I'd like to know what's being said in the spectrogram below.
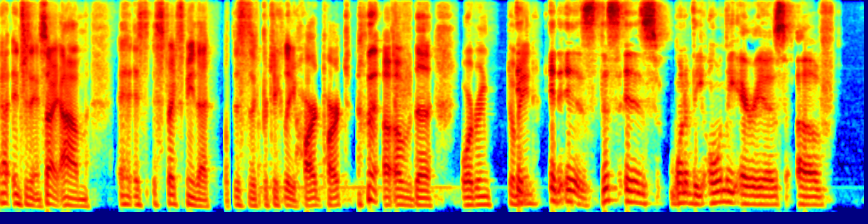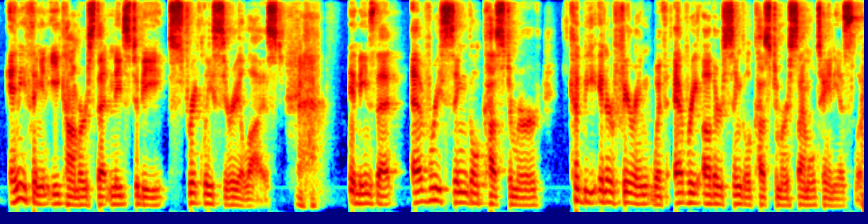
Uh, interesting. Sorry. Um, it, it, strikes me that this is a particularly hard part of the ordering domain. It, it is. This is one of the only areas of anything in e-commerce that needs to be strictly serialized. it means that every single customer could be interfering with every other single customer simultaneously.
